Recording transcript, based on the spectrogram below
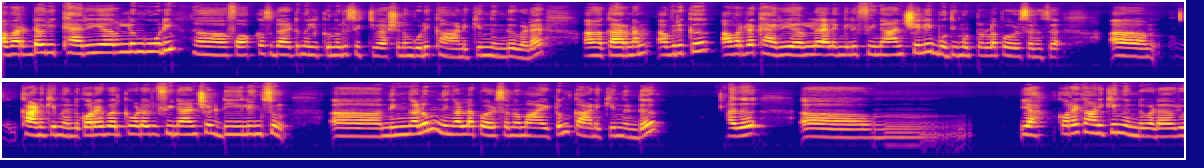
അവരുടെ ഒരു കരിയറിലും കൂടി ഫോക്കസ്ഡ് ആയിട്ട് നിൽക്കുന്ന ഒരു സിറ്റുവേഷനും കൂടി കാണിക്കുന്നുണ്ട് ഇവിടെ. കാരണം അവർക്ക് അവരുടെ കരിയറിൽ അല്ലെങ്കിൽ ഫിനാൻഷ്യലി ബുദ്ധിമുട്ടുള്ള പേഴ്സൺസ് കാണിക്കുന്നുണ്ട്. കുറേ പേർക്ക് ഇവിടെ ഒരു ഫിനാൻഷ്യൽ ഡീലിങ്സും നിങ്ങളും നിങ്ങളുടെ പേഴ്സണുമായിട്ടും കാണിക്കുന്നുണ്ട്. അത് യാ കുറേ കാണിക്കുന്നുണ്ട് ഇവിടെ ഒരു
